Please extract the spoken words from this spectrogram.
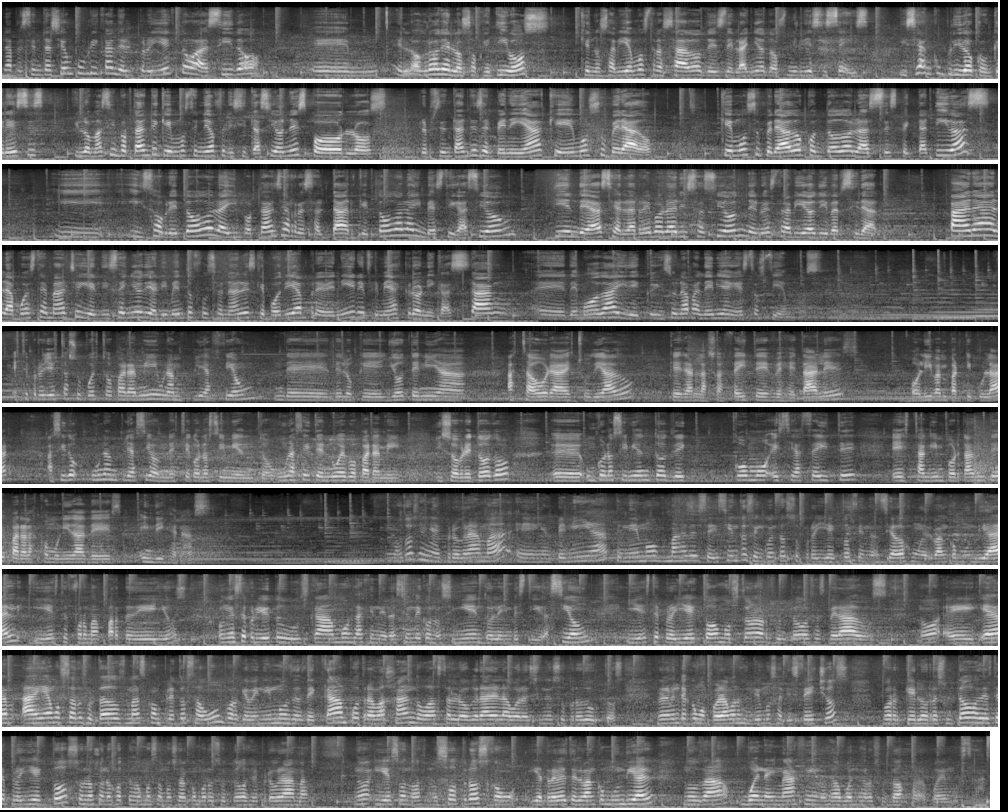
La presentación pública del proyecto ha sido eh, el logro de los objetivos que nos habíamos trazado desde el año 2016 y se han cumplido con creces. Y lo más importante que hemos tenido felicitaciones por los representantes del PNIA que hemos superado, que hemos superado con todas las expectativas y, y sobre todo la importancia de resaltar que toda la investigación tiende hacia la revalorización de nuestra biodiversidad para la puesta en marcha y el diseño de alimentos funcionales que podrían prevenir enfermedades crónicas tan eh, de moda y de, que es una pandemia en estos tiempos. Este proyecto ha supuesto para mí una ampliación de, lo que yo tenía hasta ahora estudiado, que eran los aceites vegetales, oliva en particular, ha sido una ampliación de este conocimiento, un aceite nuevo para mí y sobre todo eh, un conocimiento de cómo ese aceite es tan importante para las comunidades indígenas. Nosotros en el programa, en el PENIA, tenemos más de 650 subproyectos financiados con el Banco Mundial y este forma parte de ellos. Con este proyecto buscamos la generación de conocimiento, la investigación y este proyecto ha mostrado los resultados esperados. ¿No? Eh, ha, mostrado resultados más completos aún porque venimos desde campo trabajando hasta lograr elaboración de sus productos. Realmente como programa nos sentimos satisfechos porque los resultados de este proyecto son los que nosotros vamos a mostrar como resultados del programa. ¿no? Y eso nosotros y a través del Banco Mundial nos da buena imagen y nos da buenos resultados para poder mostrar.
